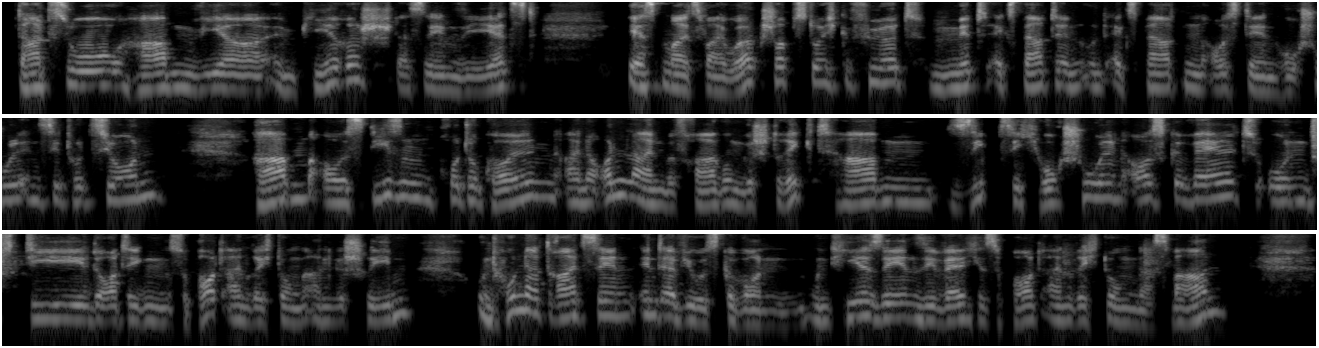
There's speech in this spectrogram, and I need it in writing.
Dazu haben wir empirisch, das sehen Sie jetzt, erstmal zwei Workshops durchgeführt mit Expertinnen und Experten aus den Hochschulinstitutionen haben aus diesen Protokollen eine Online-Befragung gestrickt, haben 70 Hochschulen ausgewählt und die dortigen Support-Einrichtungen angeschrieben und 113 Interviews gewonnen. Und hier sehen Sie, welche Support-Einrichtungen das waren.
